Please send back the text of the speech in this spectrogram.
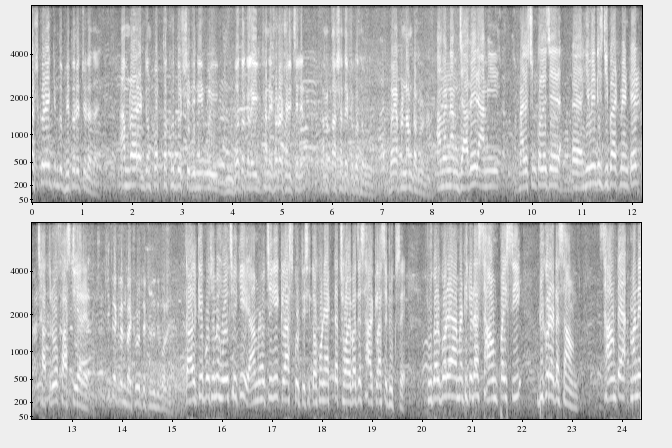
ক্রাশ করে কিন্তু ভেতরে চলে যায়। আমরা একজন প্রত্যক্ষদর্শী যিনি ওই গতকাল এইখানে সরাসরি ছিলেন আমরা তার সাথে একটু কথা বলব। ভাই আপনার নামটা বলবেন। আমার নাম জাবের আমি মাইলস্টোন কলেজের হিউম্যানিটিস ডিপার্টমেন্টের ছাত্র ফার্স্ট ইয়ারের কি দেখলেন ভাই শুরুতে একটু যদি বলেন। কালকে প্রথমে হয়েছে কি আমরা হচ্ছে কি ক্লাস করতেছি তখন একটা ছয় বাজে স্যার ক্লাসে ঢুকছে। ঢুকার পরে আমরা ঠিক একটা সাউন্ড পাইছি বিকট একটা সাউন্ড সাউন্ডটা মানে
